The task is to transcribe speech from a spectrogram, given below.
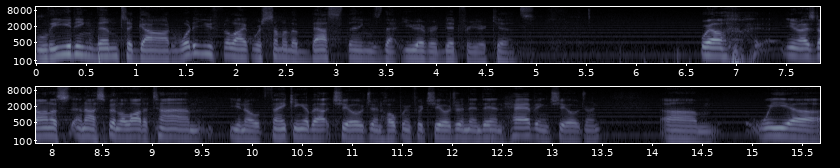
leading them to God? What do you feel like were some of the best things that you ever did for your kids? Well, you know, as Donna and I spent a lot of time, you know, thinking about children, hoping for children, and then having children, um, we uh,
